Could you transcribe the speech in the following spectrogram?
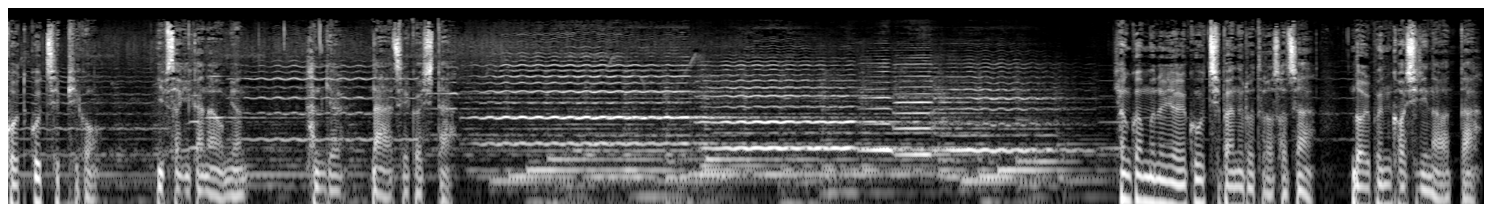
곧 꽃이 피고 잎사귀가 나오면 한결 나아질 것이다. 현관문을 열고 집 안으로 들어서자 넓은 거실이 나왔다.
